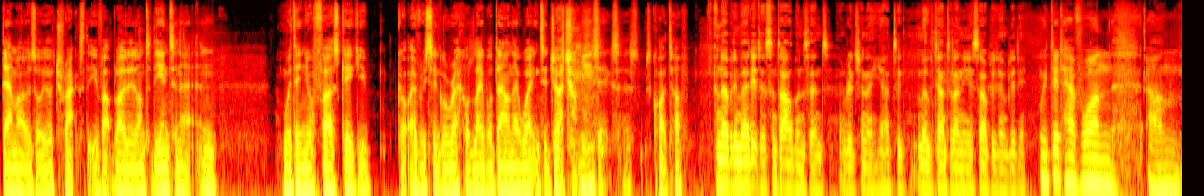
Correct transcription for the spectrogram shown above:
demos or your tracks that you've uploaded onto the internet, and within your first gig, you got every single record label down there waiting to judge your music. So it's, it's quite tough. And nobody made it to St Albans then originally. You had to move down to London yourself, presumably. We did have one um,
